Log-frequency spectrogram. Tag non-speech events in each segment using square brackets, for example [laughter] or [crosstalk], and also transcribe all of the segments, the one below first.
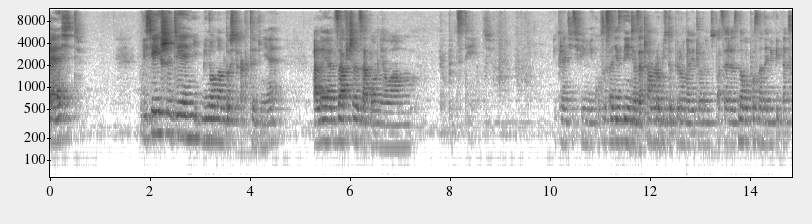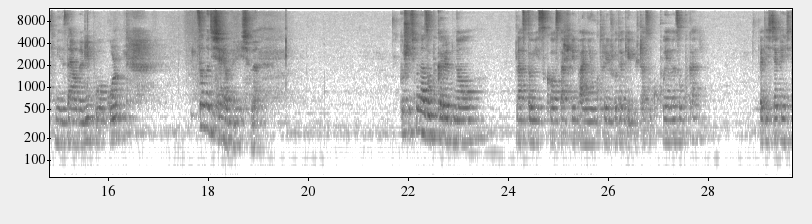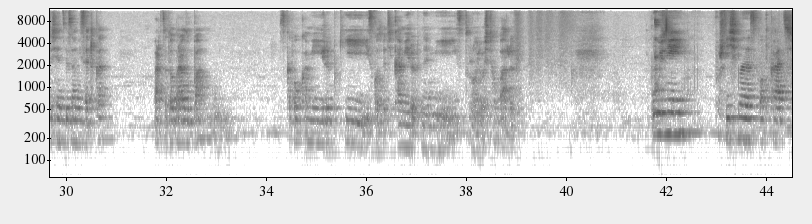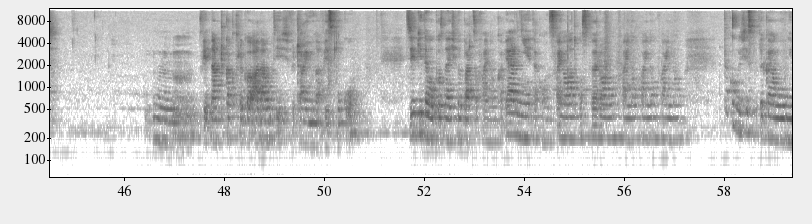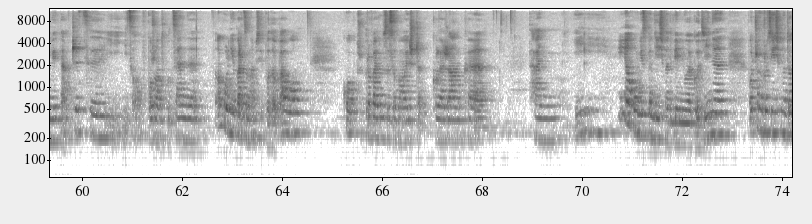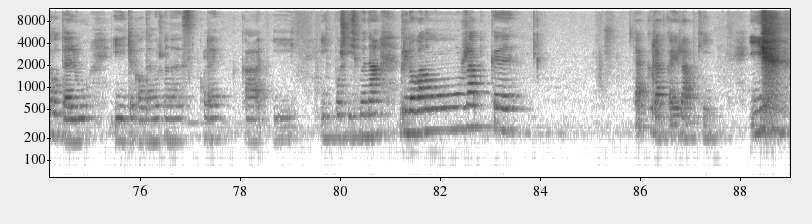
Cześć. Dzisiejszy dzień minął nam dość aktywnie, ale jak zawsze zapomniałam robić zdjęć i kręcić filmików. W zasadzie zdjęcia zaczęłam robić dopiero na wieczornym spacerze z nowo poznanymi wietnamskimi znajomymi, było cool. Co my dzisiaj robiliśmy? Poszliśmy na zupkę rybną na stoisko starszej pani, u której już od jakiegoś czasu kupujemy zupkę. 25 tysięcy za miseczkę. Bardzo dobra zupa. Z kawałkami rybki i z kotlecikami rybnymi, z dużą ilością warzyw. Później poszliśmy spotkać mm, Wietnamczyka, którego Adam gdzieś wyczaił na Facebooku. Dzięki temu poznaliśmy bardzo fajną kawiarnię, taką z fajną atmosferą, fajną, fajną. Się spotykają głównie Wietnamczycy i, i są w porządku ceny. Ogólnie bardzo nam się podobało. Chłop przyprowadził ze sobą jeszcze koleżankę Tań i, i ogólnie spędziliśmy dwie miłe godziny, po czym wróciliśmy do hotelu i czekał tam już na nas kolega i, i poszliśmy na grillowaną żabkę. Tak, żabka i żabki. I,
